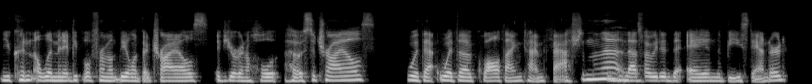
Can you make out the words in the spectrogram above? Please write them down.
you couldn't eliminate people from the Olympic trials if you're going to host a trials with that with a qualifying time faster than that. Mm-hmm. And that's why we did the A and the B standard.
